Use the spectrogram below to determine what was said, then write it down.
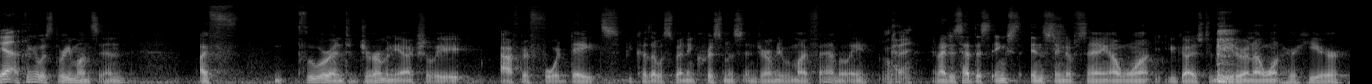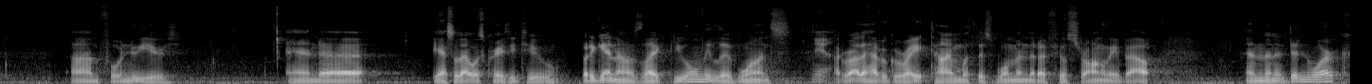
Yeah. I think it was three months in. I f- flew her into Germany actually after four dates because I was spending Christmas in Germany with my family. Okay. And I just had this inst- instinct of saying, I want you guys to meet her and I want her here um, for New Year's. And uh, yeah, so that was crazy too. But again, I was like, you only live once. Yeah. I'd rather have a great time with this woman that I feel strongly about. And then it didn't work.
